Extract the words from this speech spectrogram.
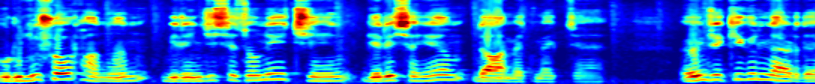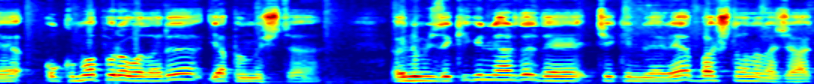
Kuruluş Orhan'ın birinci sezonu için geri sayım devam etmekte. Önceki günlerde okuma provaları yapılmıştı. Önümüzdeki günlerde de çekimlere başlanılacak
